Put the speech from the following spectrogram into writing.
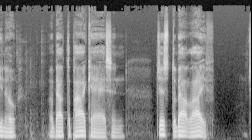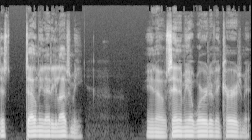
you know, about the podcast and just about life. Just tell me that he loves me, you know, sending me a word of encouragement.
